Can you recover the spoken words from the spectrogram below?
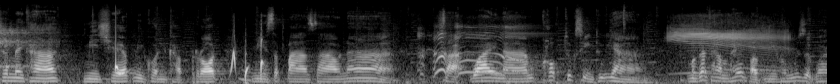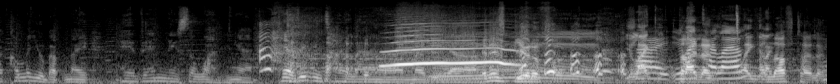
ใช่ไหมคะ มีเชฟ มีคนขับรถ มีสปาซาวน่าสระว่ายน้ำครบทุกสิ่งทุกอย่าง มันก็ทำให้แบบมีความรู้สึกว่าเขามาอยู่แบบในเฮเว่นในสวรรค์ไงเฮเว่นอินไทยแลนด์มาเดีย It is beautiful. You ใช่ like you like Thailand like I love Thailand.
